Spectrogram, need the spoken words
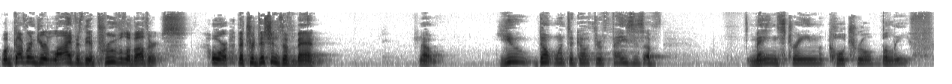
what governed your life is the approval of others or the traditions of men. No, you don't want to go through phases of mainstream cultural belief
